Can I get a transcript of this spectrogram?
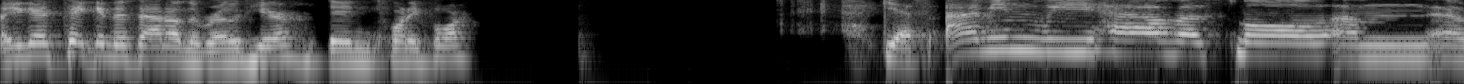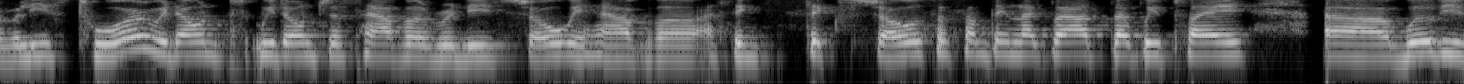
Are you guys taking this out on the road here in 24? Yes, I mean we have a small um, uh, release tour. We don't we don't just have a release show. We have uh, I think six shows or something like that that we play. Uh, will be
